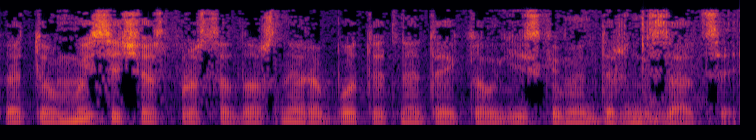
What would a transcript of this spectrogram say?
Поэтому мы сейчас просто должны работать на этой экологической модернизации.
